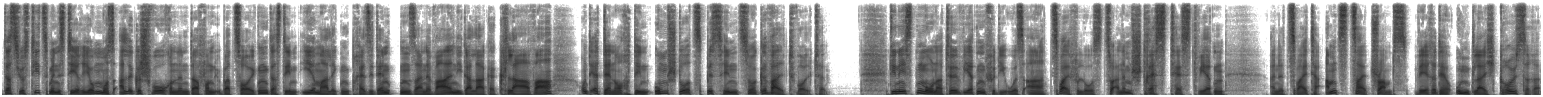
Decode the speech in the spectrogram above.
Das Justizministerium muss alle Geschworenen davon überzeugen, dass dem ehemaligen Präsidenten seine Wahlniederlage klar war und er dennoch den Umsturz bis hin zur Gewalt wollte. Die nächsten Monate werden für die USA zweifellos zu einem Stresstest werden. Eine zweite Amtszeit Trumps wäre der ungleich größere.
